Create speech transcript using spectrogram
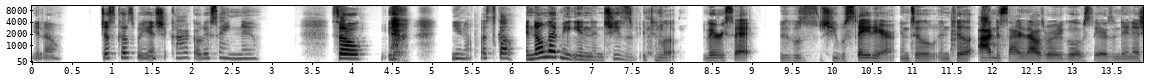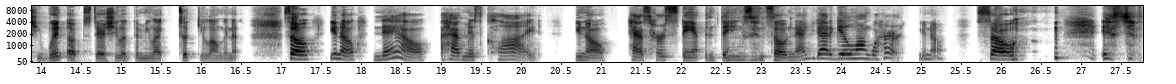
you know. Just because we're in Chicago, this ain't new. So, you know, let's go. And don't let me in. And she's, look, very sad. It was she would stay there until until I decided I was ready to go upstairs. And then as she went up the stairs, she looked at me like, took you long enough. So, you know, now I have Miss Clyde, you know, has her stamp and things. And so now you got to get along with her, you know. So it's just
